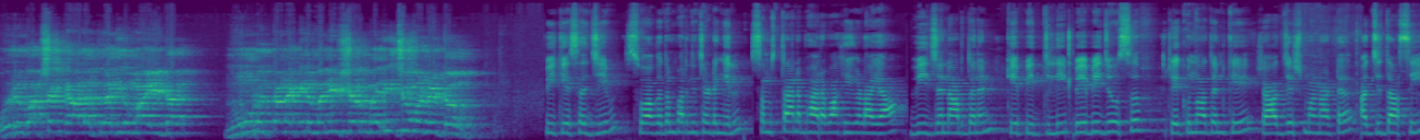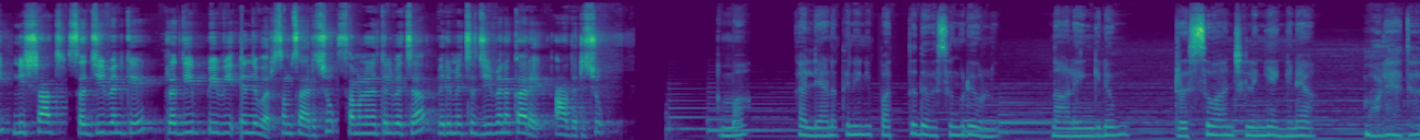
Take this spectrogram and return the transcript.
ഒരു വർഷക്കാലത്തിലധികമായിട്ട് നൂറുകണക്കിന് മനുഷ്യർ മരിച്ചു കൊണ്ടിട്ടും പി കെ സജീവ് സ്വാഗതം പറഞ്ഞ ചടങ്ങിൽ സംസ്ഥാന ഭാരവാഹികളായ V Janardhanan K P Dileep Baby Joseph Raghunathan K Rajesh Manattu Ajidasi Nishad Sajeevan K Pradeep P V എന്നിവർ സംസാരിച്ചു. സമ്മേളനത്തിൽ വെച്ച് വിരമിച്ച ജീവനക്കാരെ ആദരിച്ചു. അമ്മ കല്യാണത്തിന് ഇനി പത്ത് ദിവസം കൂടി ഉള്ളൂ. നാളെയെങ്കിലും ഡ്രസ്സ് വാങ്ങിച്ചില്ലെങ്കിൽ എങ്ങനെയാ? മോളെ അത്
